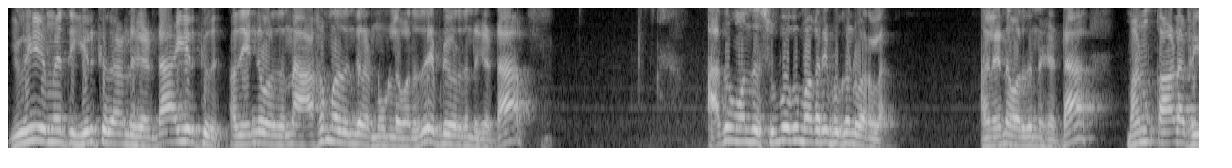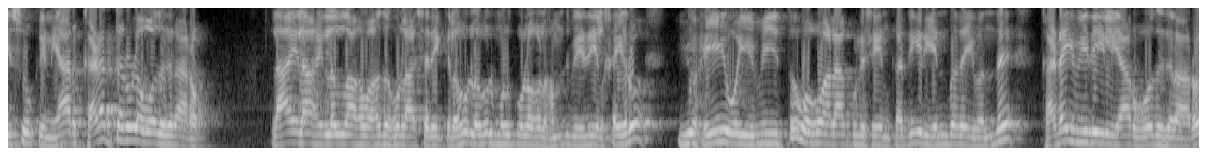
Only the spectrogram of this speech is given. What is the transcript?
யுகி மீத்து இருக்குதான்னு கேட்டால் இருக்குது. அது எங்கே வருதுன்னா அகமதுங்கிற நூலில் வருது. எப்படி வருதுன்னு கேட்டால் அதுவும் வந்து சுபுகு மகரிப்புக்குன்னு வரல. அதில் என்ன வருதுன்னு கேட்டால் மண் கால ஃபீசூக்கின் யார் கடத்தருவில் ஓதுகிறாரோ லா இலாஹ இல்லல்லாஹு வஹதஹு லா ஷரீக்க லஹு லஹுல் முல்கு வலஹுல் ஹம்து வீதியில் ഖൈറു யுஹி வ யுமீத்து வஹு அலா கதீர் என்பதை வந்து கடை வீதியில் யார் ஓதுகிறாரோ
